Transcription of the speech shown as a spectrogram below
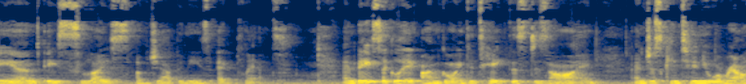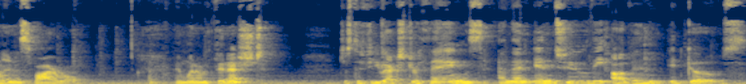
and a slice of Japanese eggplant. And basically, I'm going to take this design and just continue around in a spiral. And when I'm finished, just a few extra things, and then into the oven it goes.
